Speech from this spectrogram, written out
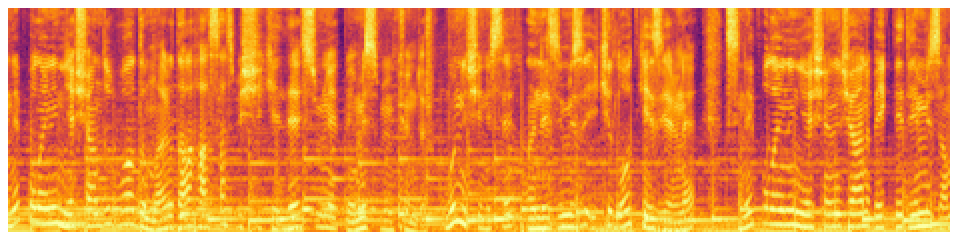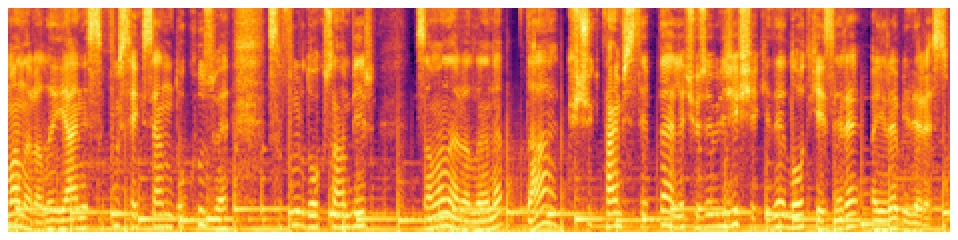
Snap olayının yaşandığı bu adımları daha hassas bir şekilde simüle etmemiz mümkündür. Bunun için ise analizimizi iki load case yerine snap olayının yaşanacağını beklediğimiz zaman aralığı yani 0.89 ve 0.91 zaman aralığını daha küçük time steplerle çözebilecek şekilde load case'lere ayırabiliriz.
